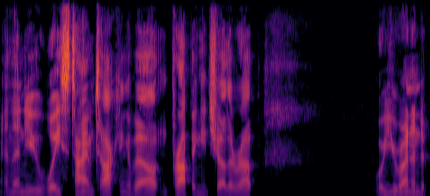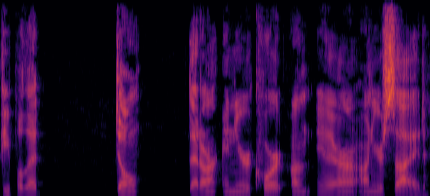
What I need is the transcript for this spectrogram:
and then you waste time talking about and propping each other up, or you run into people that don't that aren't in your court on are on your side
